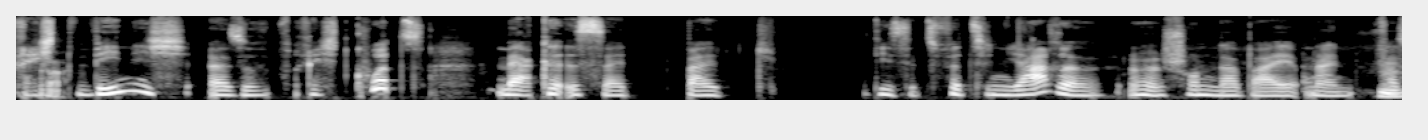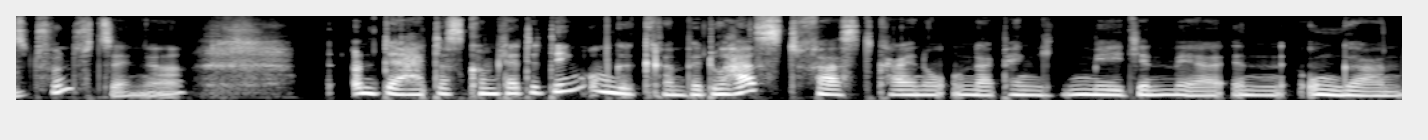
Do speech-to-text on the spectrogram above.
recht ja. wenig, also recht kurz. Merke ist seit bald, die ist jetzt 14 Jahre äh, schon dabei, nein, hm. fast hm. 15, ja. Und der hat das komplette Ding umgekrempelt. Du hast fast keine unabhängigen Medien mehr in Ungarn.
